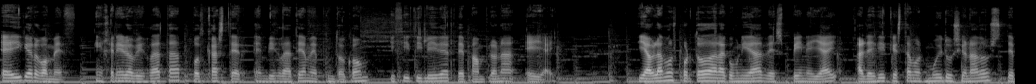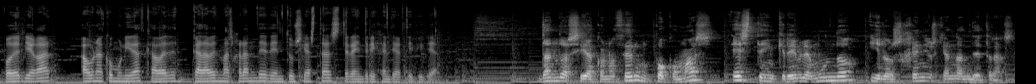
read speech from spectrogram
E Iker Gómez, ingeniero Big Data, podcaster en bigdateame.com y city leader de Pamplona AI. Y hablamos por toda la comunidad de Spain AI al decir que estamos muy ilusionados de poder llegar a una comunidad cada vez, cada vez más grande de entusiastas de la inteligencia artificial. Dando así a conocer un poco más este increíble mundo y los genios que andan detrás,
